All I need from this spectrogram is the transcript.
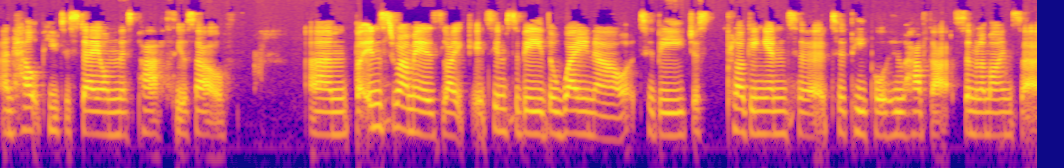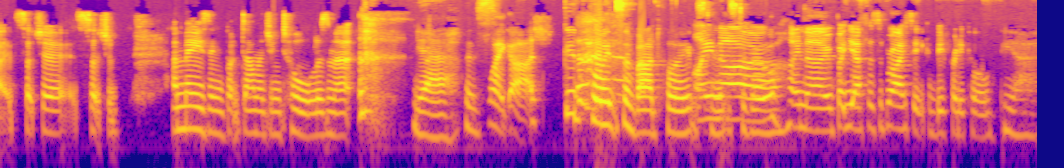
and help you to stay on this path yourself. Um, but Instagram is like it seems to be the way now to be just plugging into to people who have that similar mindset. It's such a such a amazing but damaging tool, isn't it? Yeah, My gosh, good points and bad points. I know, Instagram. I know. But yeah, for sobriety, it can be pretty cool. Yeah.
